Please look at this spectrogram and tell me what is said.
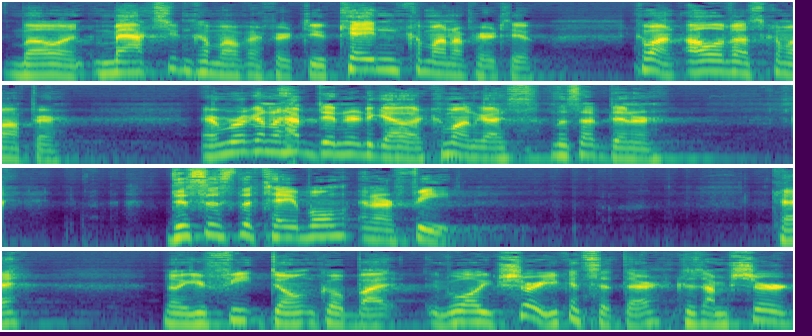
Mo and Max, you can come up here too. Caden, come on up here too. Come on, all of us come up here. And we're going to have dinner together. Come on, guys, let's have dinner. This is the table and our feet. Okay? No, your feet don't go by. Well, sure, you can sit there because I'm sure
